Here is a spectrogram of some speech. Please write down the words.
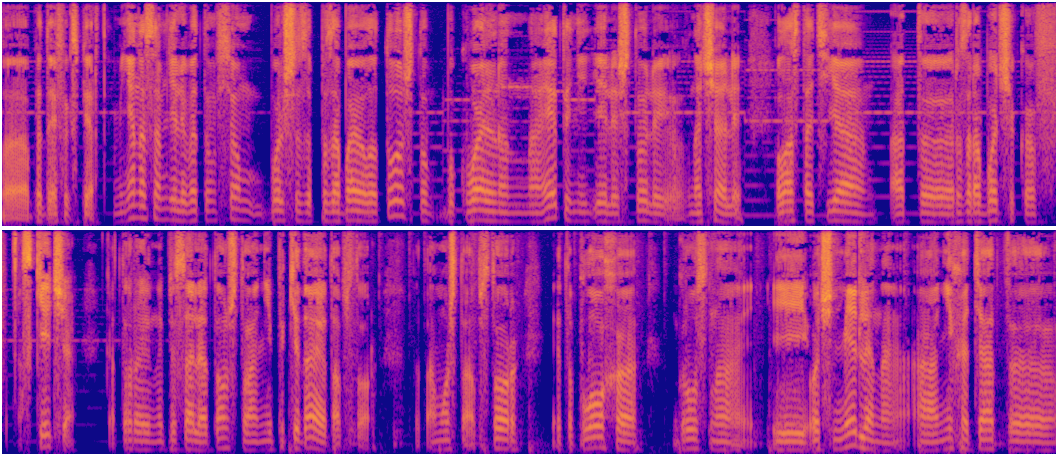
PDF эксперт. Меня на самом деле в этом всем больше позабавило то, что буквально на этой неделе, что ли, в начале была статья от э, разработчиков скетча, которые написали о том, что они покидают App Store, потому что App Store это плохо, грустно и очень медленно, а они хотят э,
